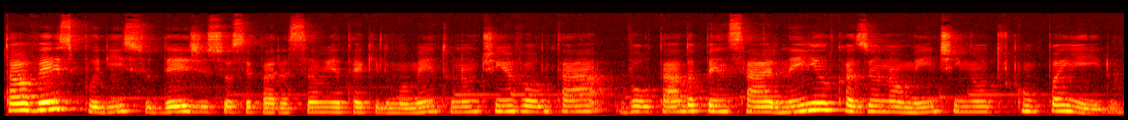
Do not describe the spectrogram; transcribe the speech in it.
Talvez por isso, desde sua separação e até aquele momento, não tinha voltado a pensar nem ocasionalmente em outro companheiro.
